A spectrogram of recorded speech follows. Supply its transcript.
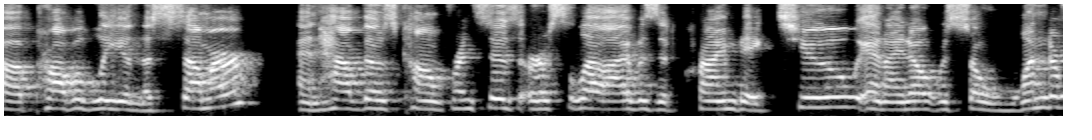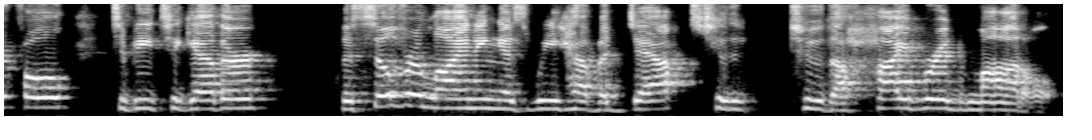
uh, probably in the summer and have those conferences. Ursula, I was at Crime Bake too, and I know it was so wonderful to be together. The silver lining is we have adapted to the, to the hybrid model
